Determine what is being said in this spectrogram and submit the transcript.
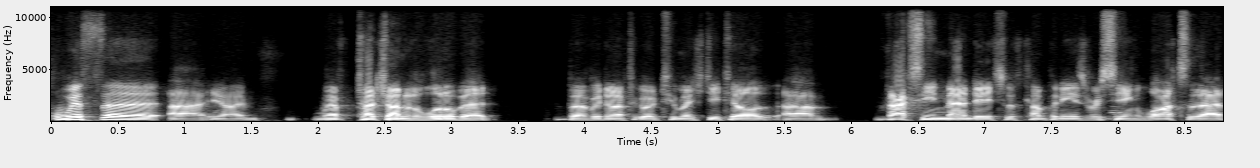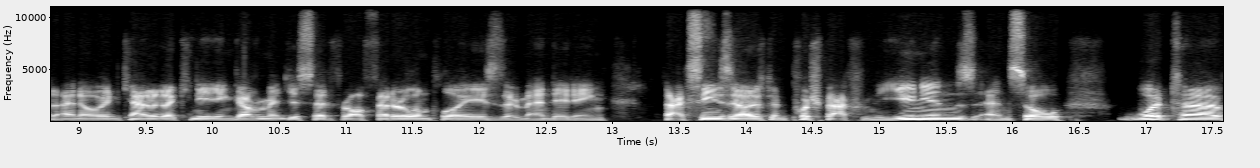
with the, uh, you know, we have to touch on it a little bit, but we don't have to go too much detail. Uh, vaccine mandates with companies, we're seeing lots of that. I know in Canada, Canadian government just said for all federal employees, they're mandating vaccines now. There's been pushback from the unions, and so what uh,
